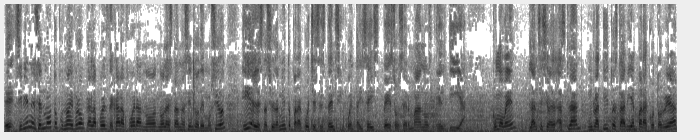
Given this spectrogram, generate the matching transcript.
Eh, si vienes en moto pues no hay bronca la puedes dejar afuera no, no la están haciendo de emoción. Y el estacionamiento para coches está en 56 pesos hermanos el día como ven, láncese a Aztlán, un ratito está bien para cotorrear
